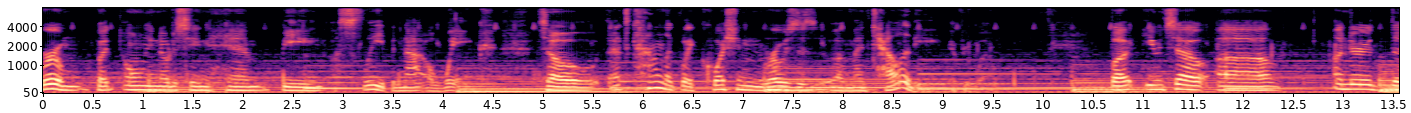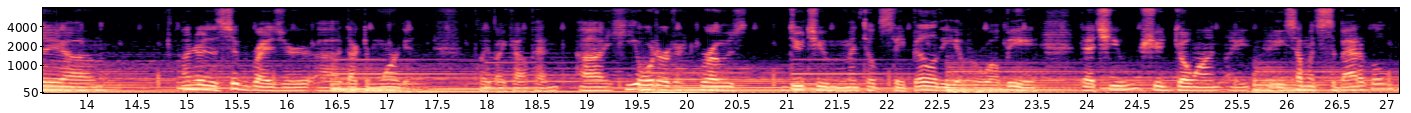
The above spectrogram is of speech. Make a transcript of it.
room, but only noticing him being asleep and not awake. So that's kind of like like questioning Rose's uh, mentality. But even so, uh, under the um, under the supervisor, uh, Dr. Morgan, played by Kal Penn, uh, he ordered Rose, due to mental stability of her well-being, that she should go on a, a somewhat sabbatical,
